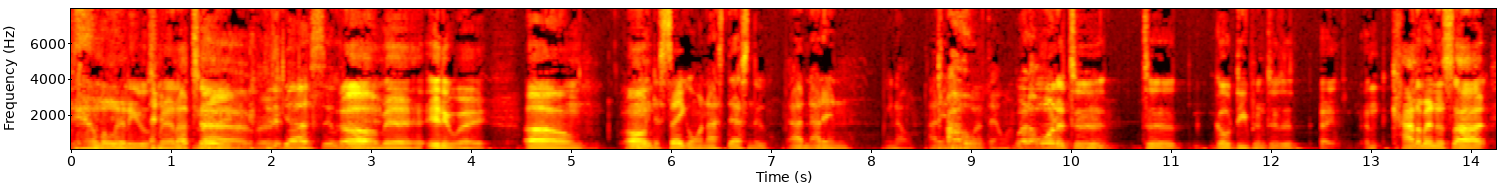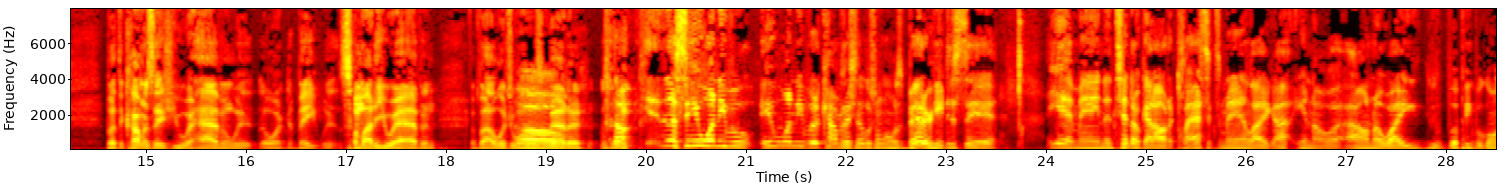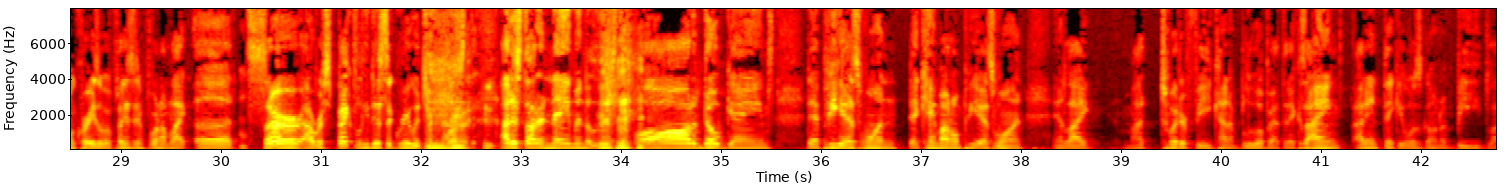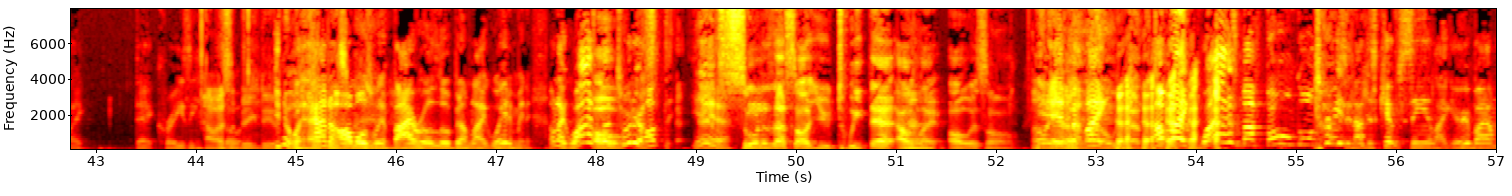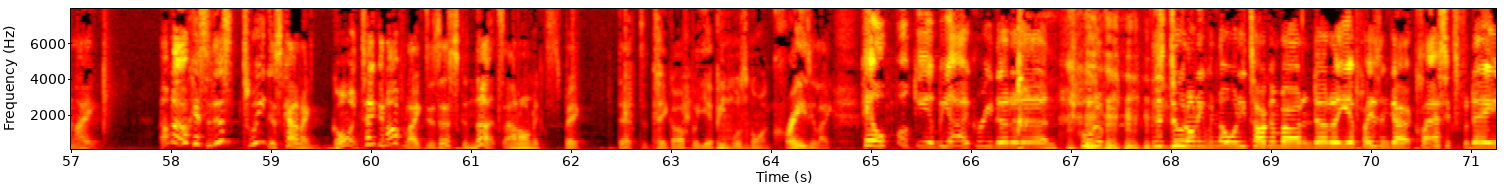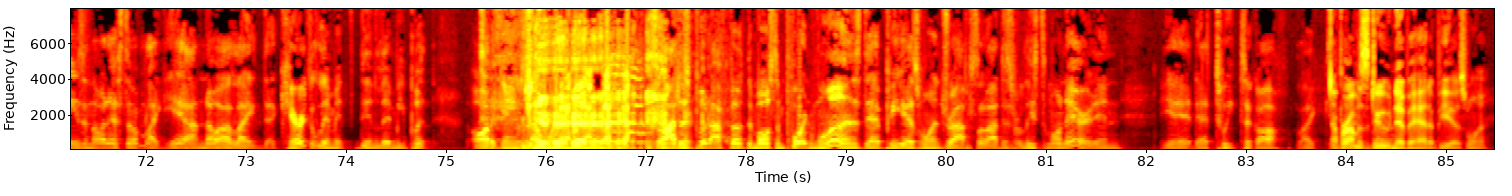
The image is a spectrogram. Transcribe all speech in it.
Damn millennials, man. I tell Nah, you. bro. yeah, silly. Oh, man. Anyway. Um, Yeah, the Sega one, that's that's new. I, I didn't, you know, I didn't know Oh, about that one. well, I wanted to to go deep into the uh, and kind of an aside, but the conversation you were having with or debate with somebody you were having about which one was better. Oh. no, no, see, it wasn't even it wasn't even a conversation of which one was better. He just said, "Yeah, man, Nintendo got all the classics, man. Like, I, you know, I don't know why you, what people going crazy over PlayStation for." And I'm like, "Uh, sir, I respectfully disagree with you." And I, just, I just started naming the list of all the dope games that PS1 that came out on PS1, and like my Twitter feed kind of blew up after that because I ain't I didn't think it was gonna be like that crazy. Oh, that's So- a big deal. You know what it kind of almost man? went viral a little bit. I'm like, wait a minute. I'm like, why is Oh, my Twitter off? The, yeah. As soon as I saw you tweet that, I was uh-huh. like, "Oh, it's on." Oh, yeah. yeah, but like, we got- I'm like, why is my phone going crazy? And I just kept seeing like everybody. I'm like, I'm like, okay, so this tweet is kind of going taking off like this. That's nuts. I don't expect that to take off, but yeah, people was mm-hmm. going crazy. Like, hell, fuck yeah, B, I agree. Da da da. And who the this dude don't even know what he talking about. And da da. Yeah, PlayStation got classics for days and all that stuff. I'm like, yeah, I know. I like the character limit didn't let me put. All the games that I wanted, to put. so I just put. I felt the most important ones that PS1 dropped, so I just released them on there, and yeah, that tweet took off. Like I promise, dude never had a PS One.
